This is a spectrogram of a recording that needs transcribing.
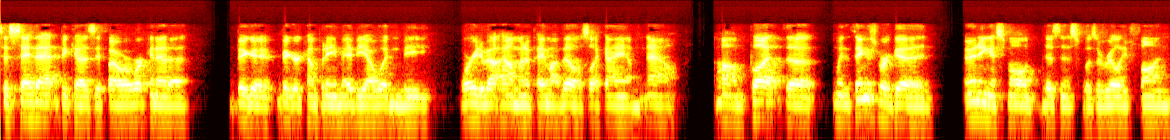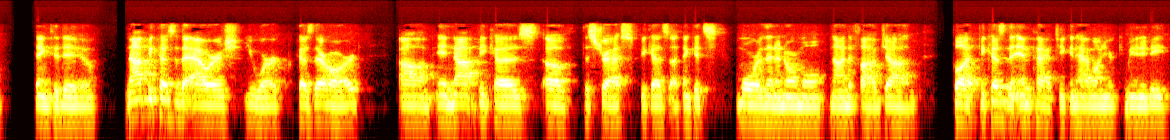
to say that because if I were working at a bigger bigger company, maybe I wouldn't be worried about how I'm going to pay my bills like I am now. Um, but the when things were good, owning a small business was a really fun thing to do. Not because of the hours you work, because they're hard, um, and not because of the stress, because I think it's more than a normal nine to five job, but because of the impact you can have on your community.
